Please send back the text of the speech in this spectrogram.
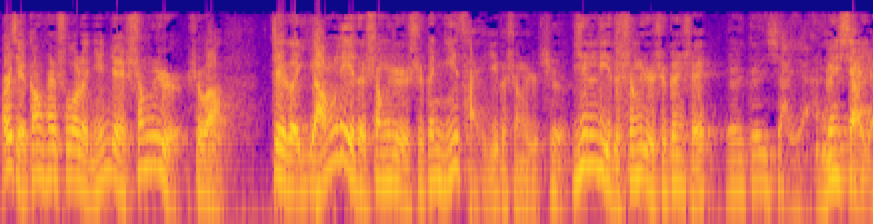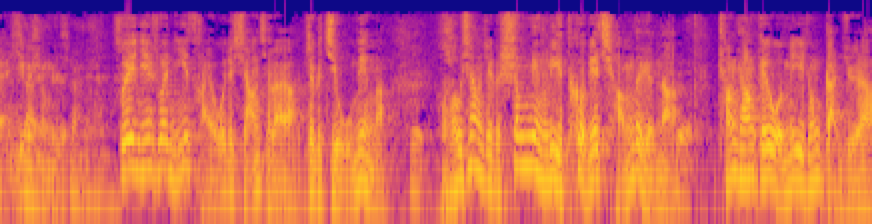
而且刚才说了，您这生日是吧？这个阳历的生日是跟尼采一个生日，是阴历的生日是跟谁？呃，跟夏衍，跟夏衍一个生日，所以您说尼采，我就想起来啊，这个九命啊，好像这个生命力特别强的人呐是，常常给我们一种感觉啊，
